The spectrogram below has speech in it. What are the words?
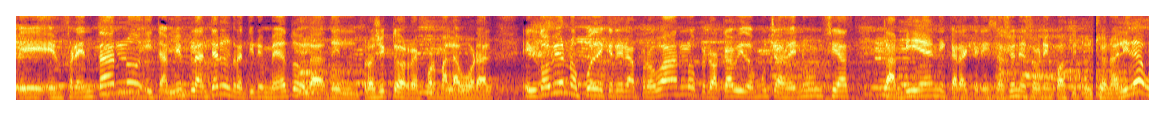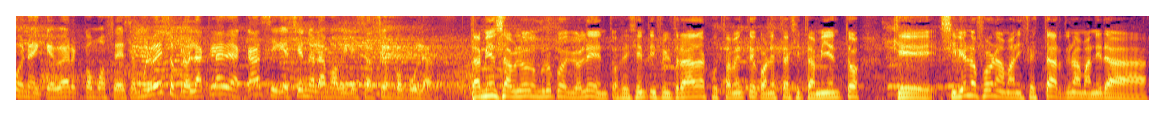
eh, enfrentarlo y también plantear el retiro inmediato del proyecto de reforma laboral. El gobierno puede querer aprobarlo, pero acá ha habido muchas denuncias también y caracterizaciones sobre inconstitucionalidad. Bueno, hay que ver cómo se desenvuelve eso, pero la clave acá sigue siendo la movilización popular. También se habló de un grupo de violentos, de gente infiltrada justamente con este agitamiento que si bien no fueron a manifestar de una manera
